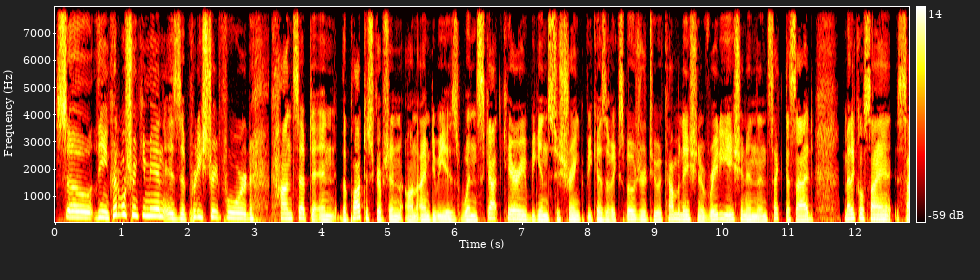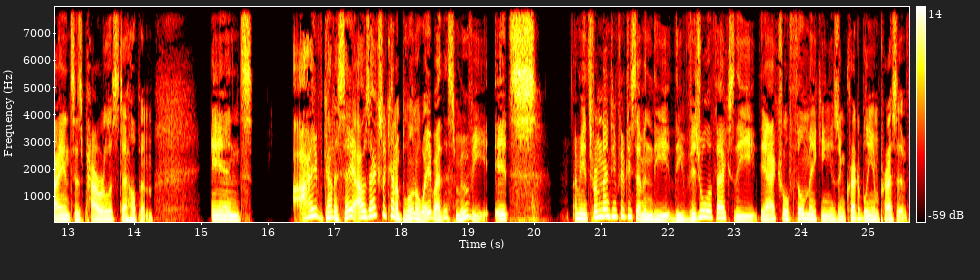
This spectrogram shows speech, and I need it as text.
So, The Incredible Shrinking Man is a pretty straightforward concept, and the plot description on IMDb is when Scott Carey begins to shrink because of exposure to a combination of radiation and insecticide, medical sci- science is powerless to help him. And I've got to say, I was actually kind of blown away by this movie. It's. I mean, it's from 1957. The the visual effects, the the actual filmmaking is incredibly impressive,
